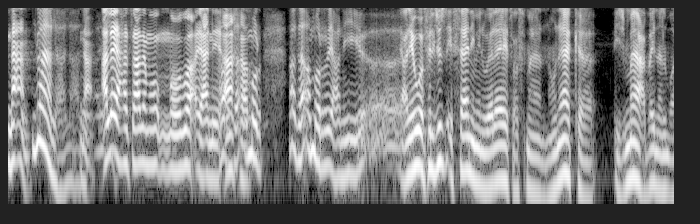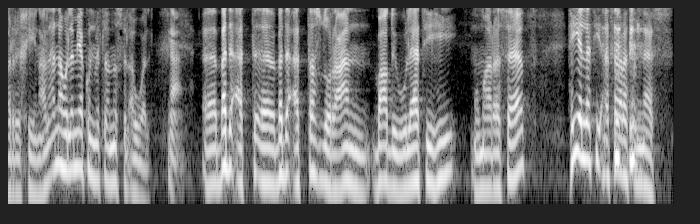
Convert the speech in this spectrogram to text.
نعم. لا لا لا, لا. نعم. على أي حس هذا مو- موضوع يعني هذا آخر؟ أمر هذا أمر يعني آه، يعني هو في الجزء الثاني من ولاية عثمان هناك إجماع بين المؤرخين على أنه لم يكن مثل النصف الأول. نعم. آه، بدأت آه، بدأت تصدر عن بعض ولاته ممارسات هي التي أثارت الناس.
